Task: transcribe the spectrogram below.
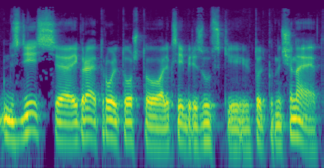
здесь играет роль то, что Алексей Березуцкий только начинает,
